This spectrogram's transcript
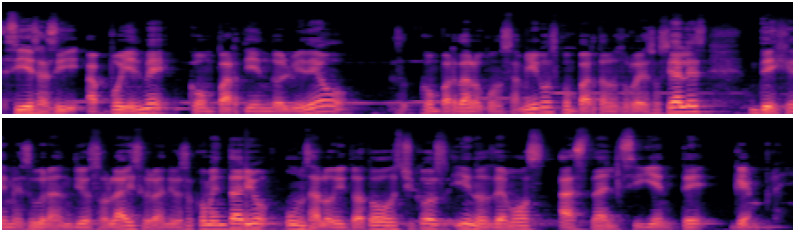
Si es así, apóyenme compartiendo el video, compártanlo con sus amigos, compártanlo en sus redes sociales, déjenme su grandioso like, su grandioso comentario, un saludito a todos chicos y nos vemos hasta el siguiente gameplay.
